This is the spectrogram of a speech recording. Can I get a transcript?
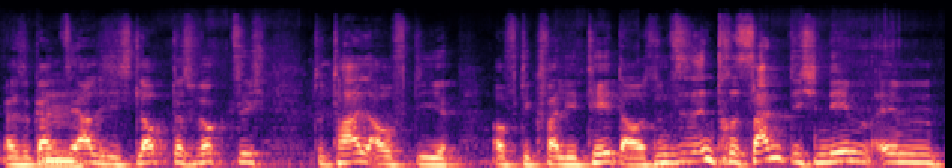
Also ganz ehrlich, ich glaube, das wirkt sich total auf die, auf die Qualität aus. Und es ist interessant, ich nehme im,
